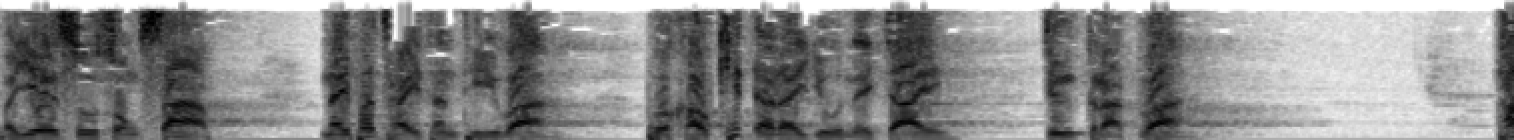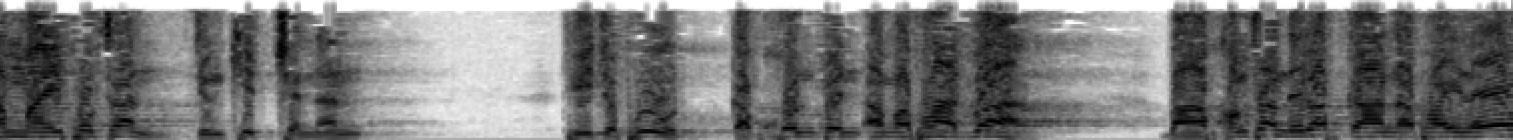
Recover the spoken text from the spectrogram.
พระเยซูทรงทราบในพระทัยทันทีว่า พวกเขาคิดอะไรอยู่ในใจ จึงตรัสว่าทำไมพวกท่านจึงคิดเช่นนั้น ที่จะพูดกับคนเป็นอัมพาตว่า บาปของท่านได้รับการอภัยแล้ว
